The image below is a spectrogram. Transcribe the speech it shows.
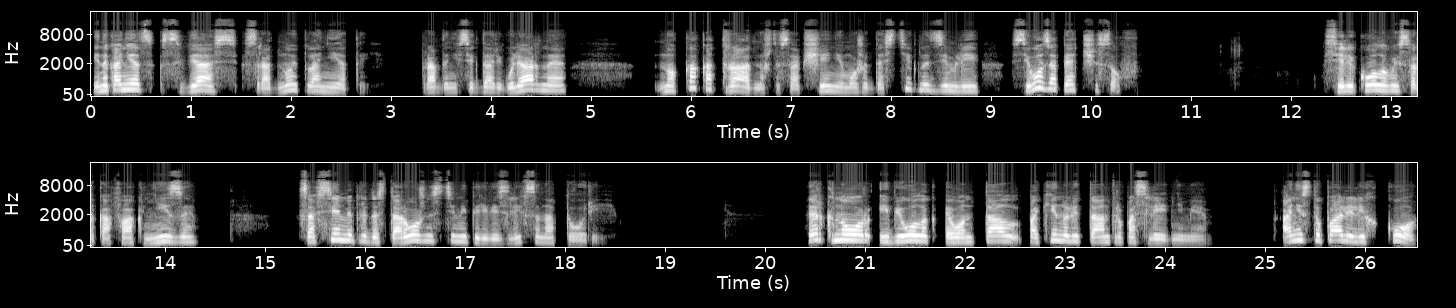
и, наконец, связь с родной планетой, правда, не всегда регулярная, но как отрадно, что сообщение может достигнуть Земли всего за пять часов. Силиколовый саркофаг Низы со всеми предосторожностями перевезли в санаторий. Эркнор и биолог Эонтал покинули тантру последними. Они ступали легко,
